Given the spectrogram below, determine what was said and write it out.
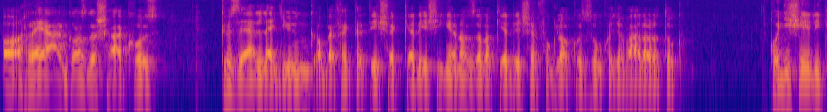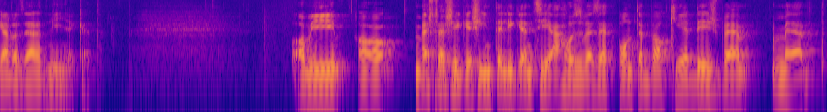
a reál gazdasághoz közel legyünk a befektetésekkel, és igen, azzal a kérdéssel foglalkozzunk, hogy a vállalatok hogy is érik el az eredményeket. Ami a mesterséges intelligenciához vezet pont ebbe a kérdésbe, mert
